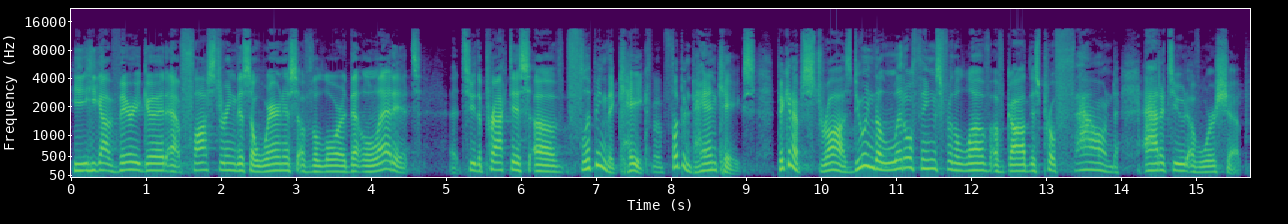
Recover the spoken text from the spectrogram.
He, he got very good at fostering this awareness of the Lord that led it to the practice of flipping the cake, flipping pancakes, picking up straws, doing the little things for the love of God, this profound attitude of worship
